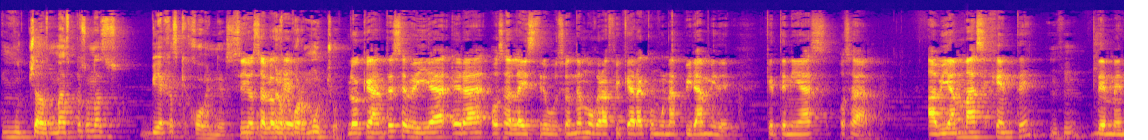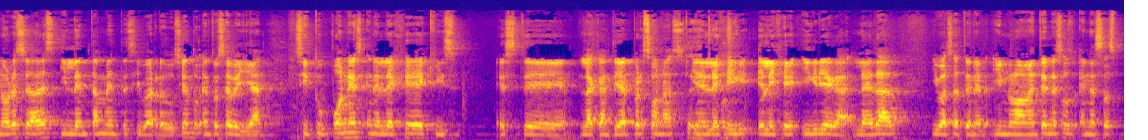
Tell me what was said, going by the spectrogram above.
muchas más personas viejas que jóvenes. Sí, o sea, lo pero que, por mucho. lo que antes se veía era, o sea, la distribución demográfica era como una pirámide, que tenías, o sea, había más gente de menores edades y lentamente se iba reduciendo. Entonces se veía, si tú pones en el eje X este, la cantidad de personas y en el eje, Y- el eje Y la edad, ibas a tener, y normalmente en, esos, en esas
